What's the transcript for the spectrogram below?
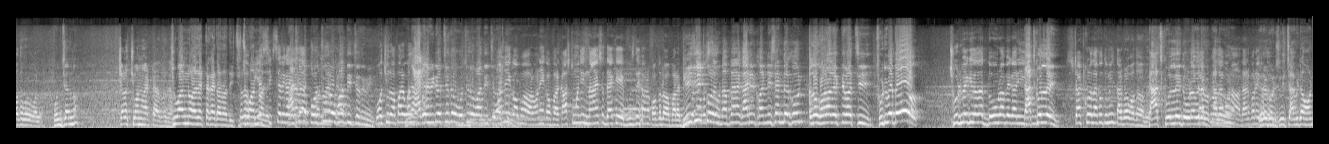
কত করে বলো? পঞ্চান্ন? চলো চুয়ান্ন হাজার টাকা করে চুয়ান্ন হাজার টাকায় দাদা দিচ্ছ চলো, চুয়ান্ন BS6 এর আজকে তো প্রচুর অফার। দিচ্ছ তুমি। প্রচুর অফার মানে আগের ভিডিও হচ্ছে তো প্রচুর অফার দিচ্ছ অনেক অফার অনেক অফার কাস্টমার যদি না এসে দেখে বুঝতে পারে না কতটা অফার ভিজিট করুন আপনারা গাড়ির কন্ডিশন দেখুন ভালো ঘোড়া দেখতে পাচ্ছি। ছুটবে তো? ছুটবে কি দাদা? দৌড়াবে গাড়ি। কাজ করলেই। স্টার্ট করে দেখো তুমি তারপরে কথা হবে। টাচ করলেই দৌড়াবে দেখো কালো দেখো না, তারপরে দেখুন শুধু চাবিটা অন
